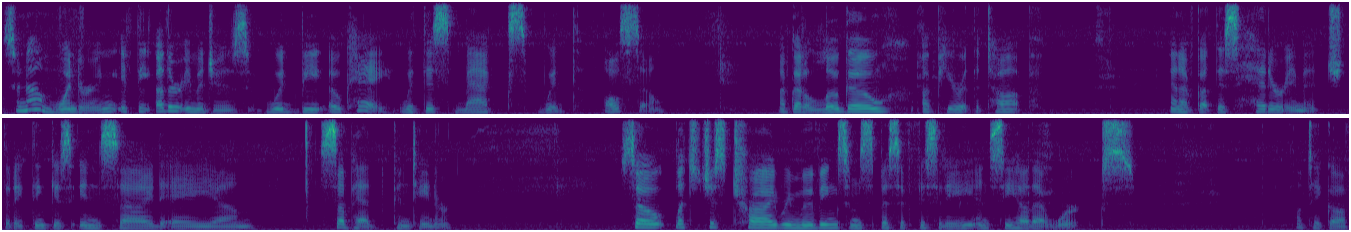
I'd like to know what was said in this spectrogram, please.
So now I'm wondering if the other images would be okay with this max width also. I've got a logo up here at the top. and I've got this header image that I think is inside a um, subhead container. So let's just try removing some specificity and see how that works. I'll take off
